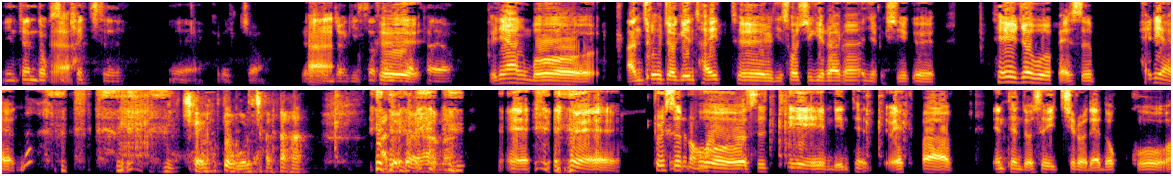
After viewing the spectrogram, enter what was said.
닌텐도 아. 스케츠. 예, 그랬죠. 아, 그랬던 적이 있었던 그- 것 같아요. 그냥 뭐, 안정적인 타이틀 이 소식이라면 역시 그, Tales of Vesperia였나? 제목도 모르잖아. 맞을 거야, 아마. 예, 예. 플스4, 스팀, 닌텐도, 엑박, 닌텐도 스위치로 내놓고,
